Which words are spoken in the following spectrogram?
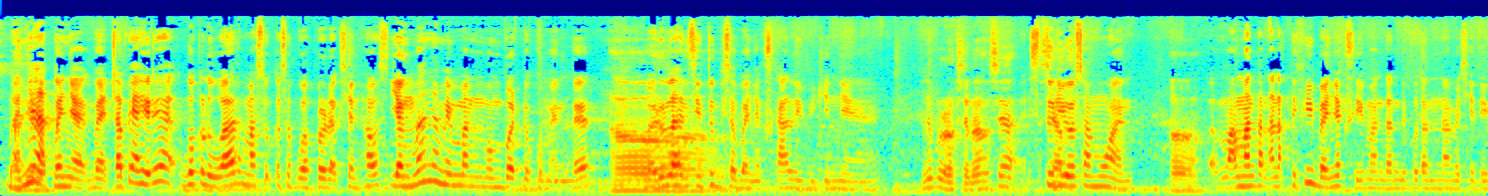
banyak banyak banyak tapi akhirnya gue keluar masuk ke sebuah production house yang mana memang membuat dokumenter Oh. barulah di situ bisa banyak sekali bikinnya Ini production house-nya studio siapa? Samuan Oh. Ma- mantan anak TV banyak sih mantan liputan 6 SCTV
